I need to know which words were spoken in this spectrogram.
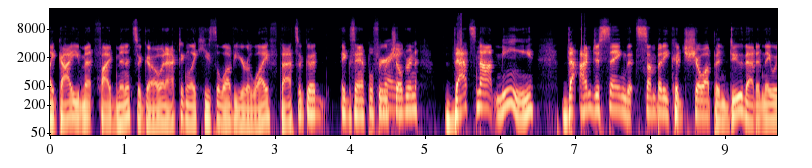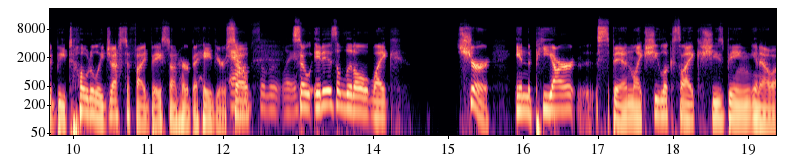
like guy you met five minutes ago and acting like he's the love of your life that's a good example for your Right. children that's not me that i'm just saying that somebody could show up and do that and they would be totally justified based on her behavior so Absolutely. so it is a little like sure in the PR spin like she looks like she's being you know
